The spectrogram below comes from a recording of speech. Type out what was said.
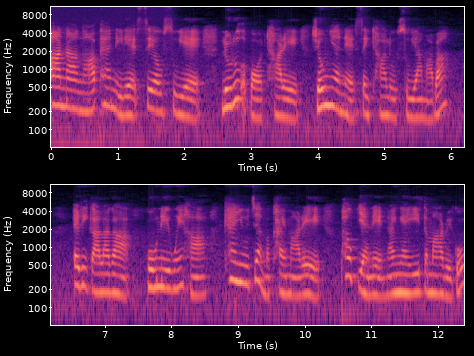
အာနာငါးဖမ်းနေတဲ့စေအုပ်စုရဲ့လူမှုအပေါ်ထားတဲ့ရုံညံ့တဲ့စိတ်ထားလို့ဆိုရမှာပါ။အဲ့ဒီကာလကဘိုးနေဝင်းဟာခံယူချက်မခိုင်မာတဲ့ဖောက်ပြန်တဲ့နိုင်ငံရေးသမားတွေကို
